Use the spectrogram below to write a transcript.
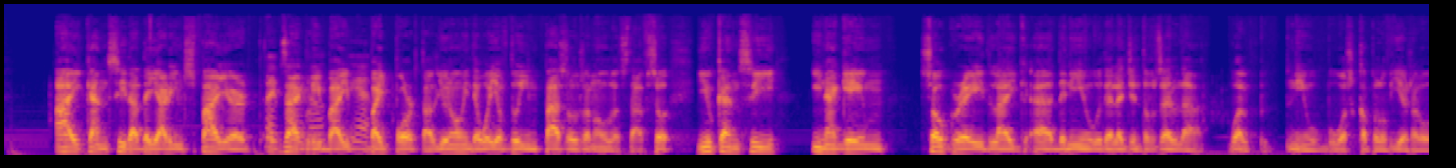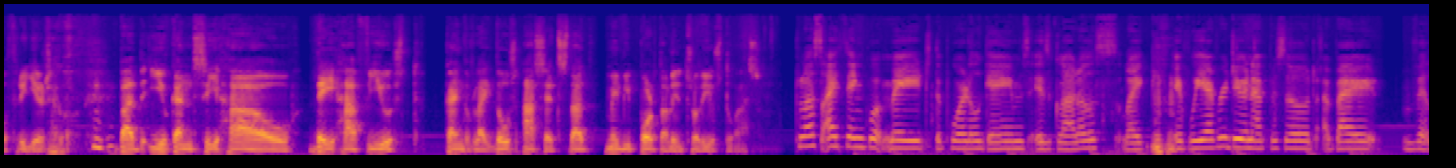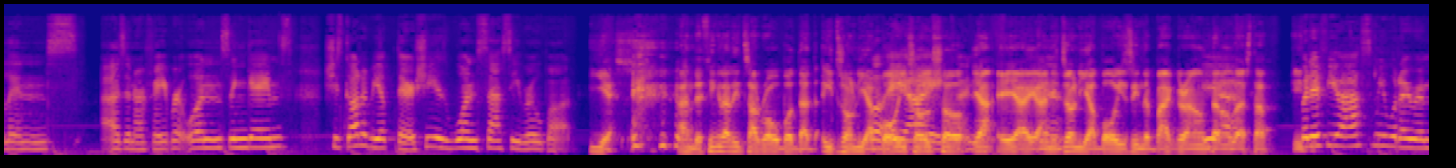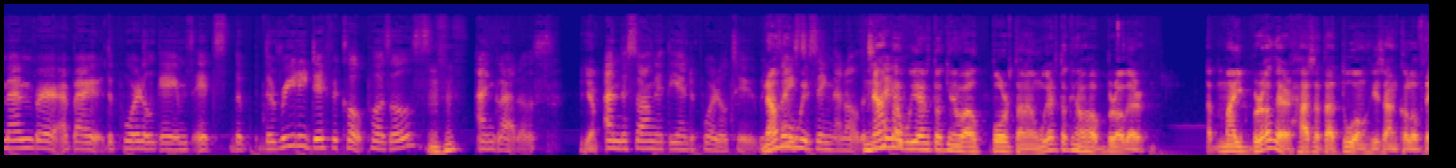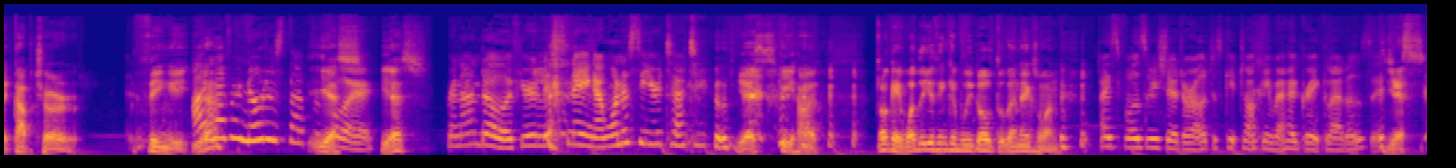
I can see that they are inspired By exactly Portal, by yeah. by Portal, you know, in the way of doing puzzles and all that stuff. So you can see in a game so great like uh, the new The Legend of Zelda. Well, new was a couple of years ago, three years ago, but you can see how they have used kind of like those assets that maybe Portal introduced to us. Plus, I think what made the Portal games is GLaDOS. Like, Mm-hmm. if we ever do an episode about villains, as in our favorite ones in games, she's got to be up there. She is one sassy robot. Yes, and the thing that it's a robot that it's only a Well, voice AI also, kind yeah, of. AI, and it's only a voice in the background and all that stuff. It- But if you ask me what I remember about the Portal games, it's the the really difficult puzzles Mm-hmm. and GLaDOS. yeah. And the song at the end of Portal 2. Because Now that we- to sing that all the Now time. that we are talking about Portal and we are talking about brother, my brother has a tattoo on his ankle of the capture thingy. I yeah? never noticed that before. Yes, yes, Fernando, if you're listening, I want to see your tattoo. yes. He has. Okay, what do you think if we go to the next one? I suppose we should, or I'll just keep talking about how great GLaDOS is. Yes.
